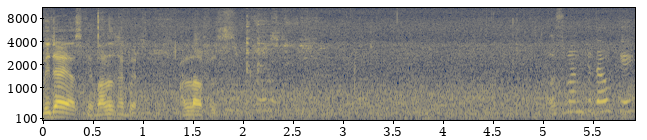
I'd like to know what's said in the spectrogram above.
বিদায় আজকে ভালো থাকবেন আল্লাহ হাফিজ ওসমানকে দাও কেক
